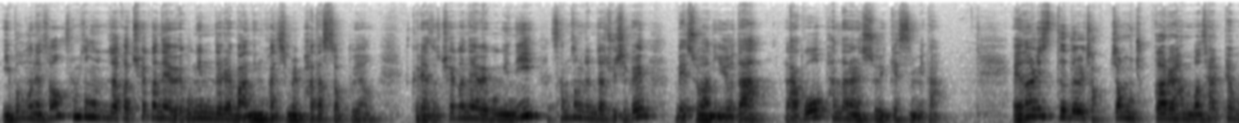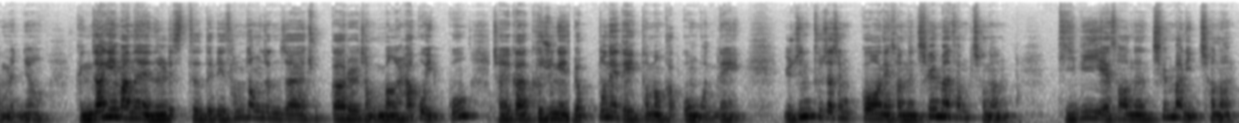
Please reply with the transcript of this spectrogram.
이 부분에서 삼성전자가 최근에 외국인들의 많은 관심을 받았었고요. 그래서 최근에 외국인이 삼성전자 주식을 매수한 이유다라고 판단할 수 있겠습니다. 애널리스트들 적정 주가를 한번 살펴보면요. 굉장히 많은 애널리스트들이 삼성전자의 주가를 전망을 하고 있고 저희가 그 중에 몇 분의 데이터만 갖고 온 건데 유진투자증권에서는 73,000원, DB에서는 72,000원,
